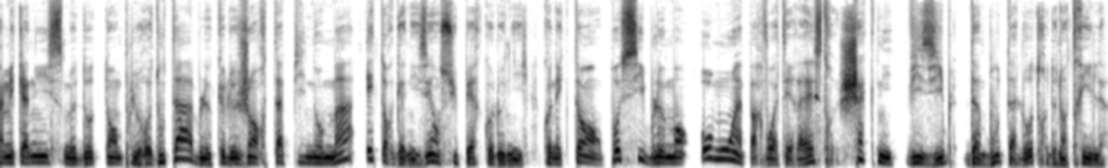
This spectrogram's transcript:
Un mécanisme d'autant plus redoutable que le genre Tapinoma est organisé en supercolonies, connectant possiblement au moins par voie terrestre chaque nid visible d'un bout à l'autre de notre île.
